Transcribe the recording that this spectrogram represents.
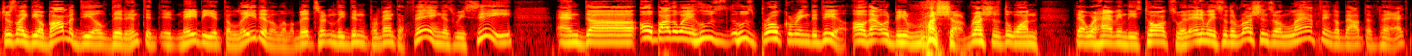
just like the Obama deal didn't. It, it maybe it delayed it a little bit. Certainly didn't prevent a thing, as we see. And uh, oh, by the way, who's who's brokering the deal? Oh, that would be Russia. Russia's the one that we're having these talks with. Anyway, so the Russians are laughing about the fact,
